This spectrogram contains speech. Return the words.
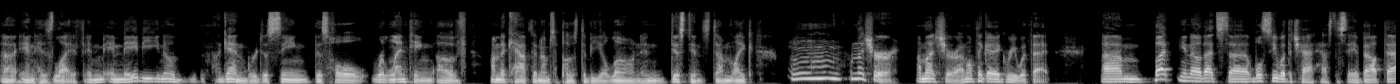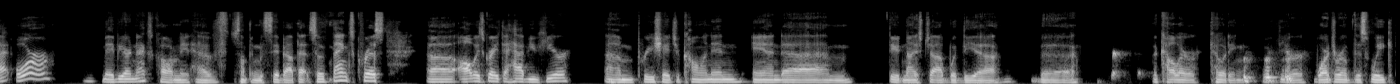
uh, in his life, and and maybe you know, again, we're just seeing this whole relenting of I'm the captain, I'm supposed to be alone and distanced. I'm like, mm, I'm not sure. I'm not sure. I don't think I agree with that. Um, but you know, that's uh, we'll see what the chat has to say about that, or maybe our next caller may have something to say about that. So thanks, Chris. Uh, always great to have you here. Um, appreciate you calling in, and um, dude, nice job with the uh, the the color coding with your wardrobe this week.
